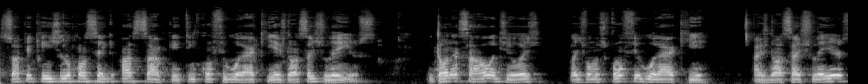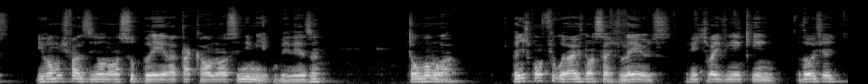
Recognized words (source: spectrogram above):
só que aqui a gente não consegue passar, porque a gente tem que configurar aqui as nossas layers. Então nessa aula de hoje, nós vamos configurar aqui as nossas layers e vamos fazer o nosso player atacar o nosso inimigo, beleza? Então vamos lá. Para a gente configurar as nossas layers, a gente vai vir aqui em Project,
